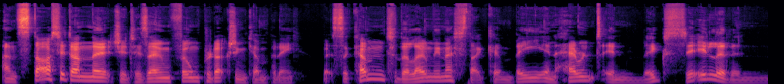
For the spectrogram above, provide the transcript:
and started and nurtured his own film production company, but succumbed to the loneliness that can be inherent in big city living.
